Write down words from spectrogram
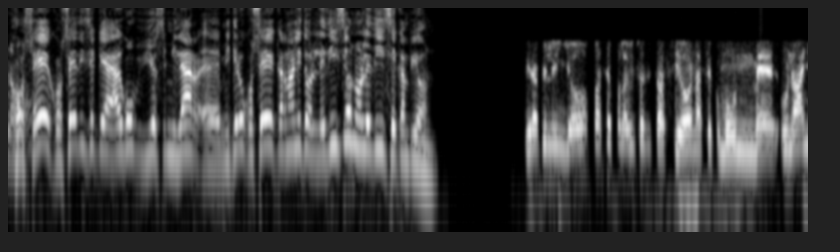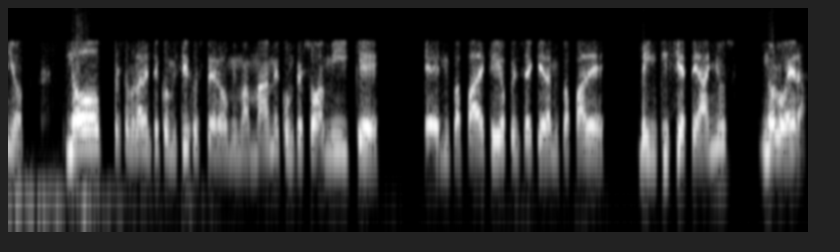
¿no? José. José dice que algo vivió similar. Eh, mi querido José, carnalito, ¿le dice o no le dice, campeón? Mira, Piolín, yo pasé por la misma situación hace como un mes, un año. No personalmente con mis hijos, pero mi mamá me confesó a mí que eh, mi papá, que yo pensé que era mi papá de 27 años, no lo era,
